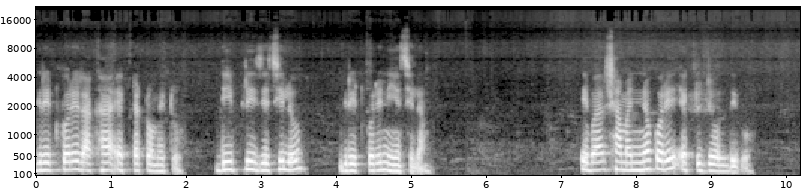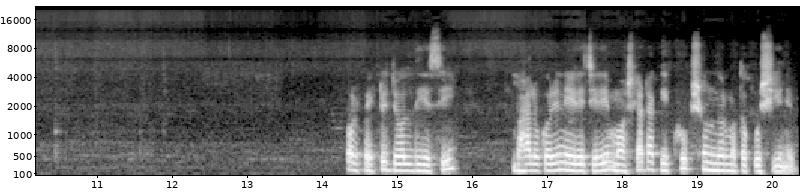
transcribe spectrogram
গ্রেট করে রাখা একটা টমেটো। ডিপ ফ্রিজে ছিল, গ্রেট করে নিয়েছিলাম। এবার সামান্য করে একটু জল দেব। অল্প একটু জল দিয়েছি। ভালো করে নেড়ে চেড়ে মশলাটাকে খুব সুন্দর মতো কষিয়ে নেব।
